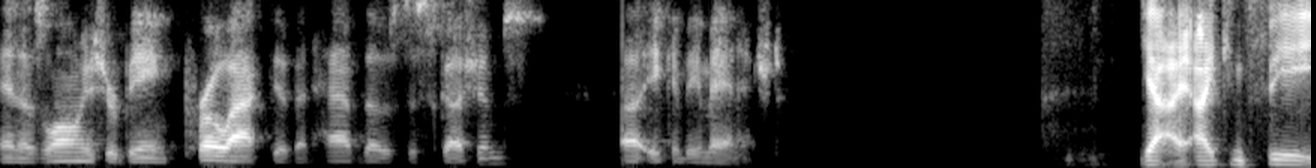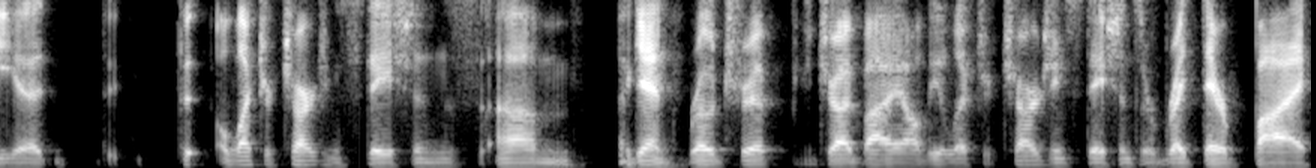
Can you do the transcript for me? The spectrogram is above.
and as long as you're being proactive and have those discussions, uh, it can be managed. Yeah, I, I can see uh, the electric charging stations. Um, again, road trip, you drive by all the electric charging stations are right there by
